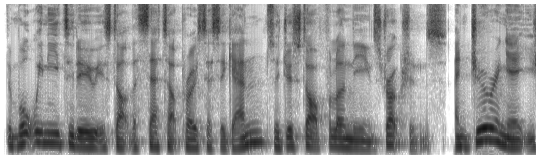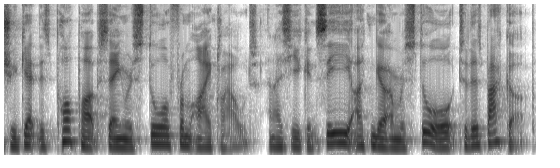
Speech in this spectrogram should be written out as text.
Then what we need to do is start the setup process again, so just start following the instructions. And during it, you should get this pop-up saying restore from iCloud. And as you can see, I can go and restore to this backup.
